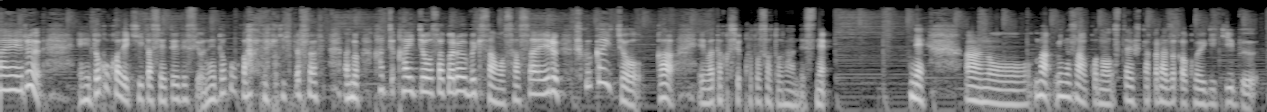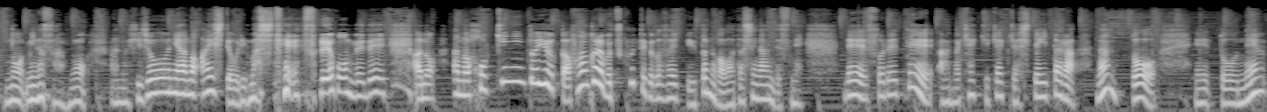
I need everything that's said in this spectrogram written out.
える、えーどこかで聞いた設定ですよね。どこかで聞いたさ、あの、会長会長桜吹雪さんを支える副会長が、えー私、ことさとなんですね。で、あのーまあ、皆さん、このスタイフ宝塚声劇部の皆さんを、あの、非常にあの、愛しておりまして、それをめで、あの、あの、発起人というか、ファンクラブ作ってくださいって言ったのが私なんですね。で、それで、あの、キャッキャキャッキャしていたら、なんと、えっ、とね、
